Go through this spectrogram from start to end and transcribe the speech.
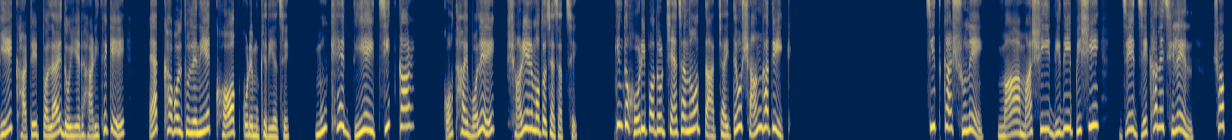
গিয়ে খাটের তলায় দইয়ের হাঁড়ি থেকে এক খাবল তুলে নিয়ে খপ করে মুখে দিয়েছে। মুখে দিয়েই চিৎকার, কথায় বলে ষাঁড়ের মতো চেঁচাচ্ছে। কিন্তু হরিপদর চেঁচানো তার চাইতেও সাংঘাতিক। চিৎকার শুনে মা, মাসি, দিদি, পিসি যে যেখানে ছিলেন, সব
